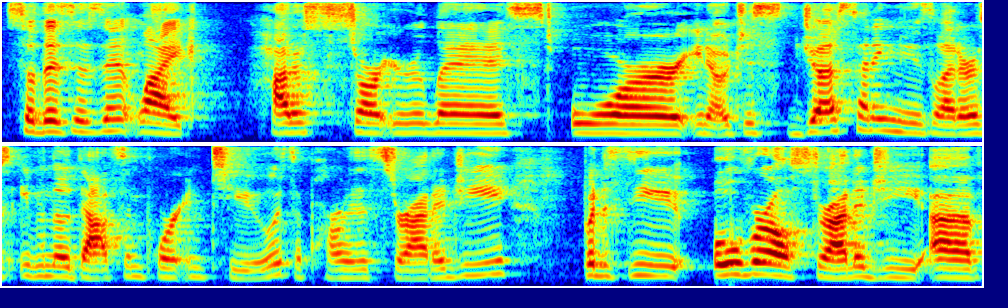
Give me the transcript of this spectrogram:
So this isn't like how to start your list or, you know, just just sending newsletters even though that's important too. It's a part of the strategy, but it's the overall strategy of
